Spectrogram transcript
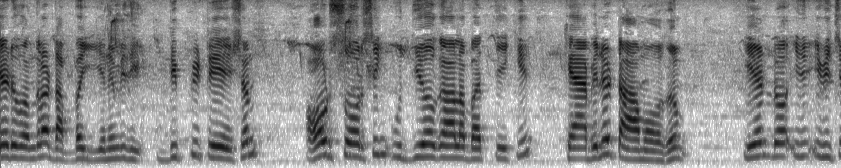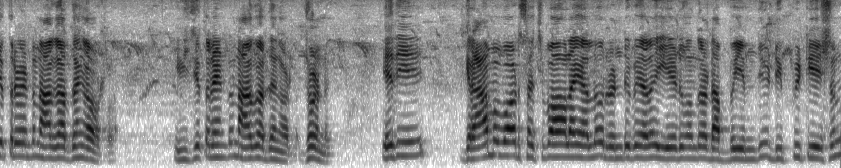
ఏడు వందల డెబ్బై ఎనిమిది డిప్యుటేషన్ అవుట్సోర్సింగ్ ఉద్యోగాల భర్తీకి క్యాబినెట్ ఆమోదం. ఏంటో ఇది ఈ విచిత్రం ఏంటో నాకు అర్థం కావట్లేదు ఈ విచిత్రం ఏంటో నాకు అర్థం కావట్లేదు చూడండి. ఇది గ్రామ వార్డు సచివాలయాల్లో రెండు వేల ఏడు వందల డెబ్బై ఎనిమిది డిప్యూటేషన్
